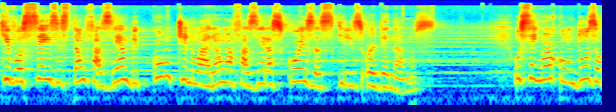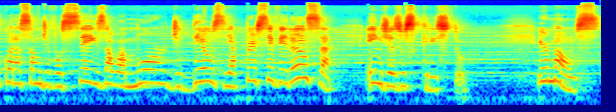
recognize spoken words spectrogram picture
que vocês estão fazendo e continuarão a fazer as coisas que lhes ordenamos. O Senhor conduza o coração de vocês ao amor de Deus e à perseverança em Jesus Cristo. Irmãos,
